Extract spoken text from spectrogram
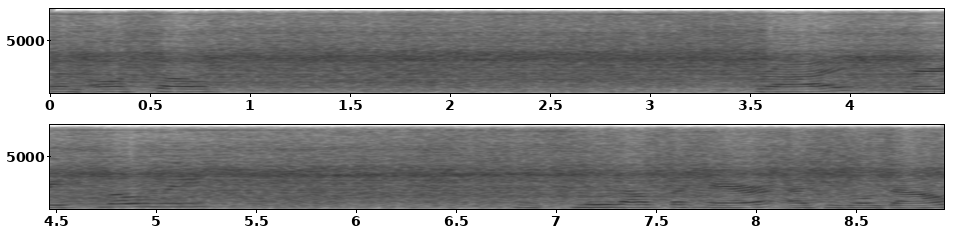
and also dry very slowly and smooth out the hair as you go down.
